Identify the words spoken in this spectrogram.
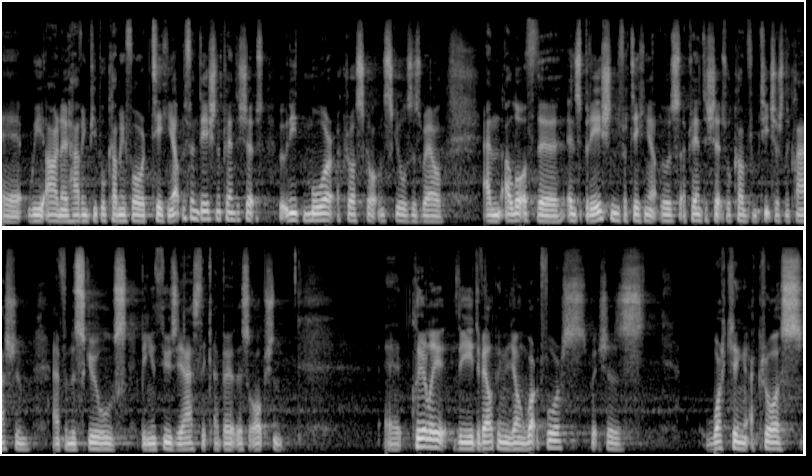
Uh, we are now having people coming forward taking up the foundation apprenticeships, but we need more across Scotland schools as well. And a lot of the inspiration for taking up those apprenticeships will come from teachers in the classroom and from the schools being enthusiastic about this option. Uh, clearly, the developing the young workforce, which is working across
